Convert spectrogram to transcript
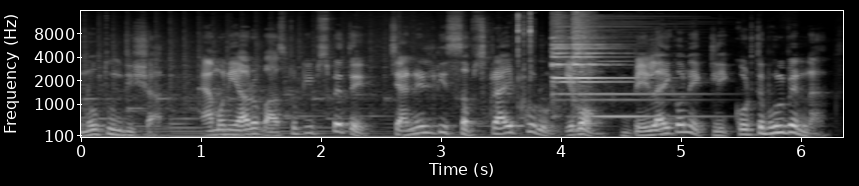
নতুন দিশা। এমনই আরও বাস্তু টিপস পেতে চ্যানেলটি সাবস্ক্রাইব করুন এবং বেল আইকনে ক্লিক করতে ভুলবেন না।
